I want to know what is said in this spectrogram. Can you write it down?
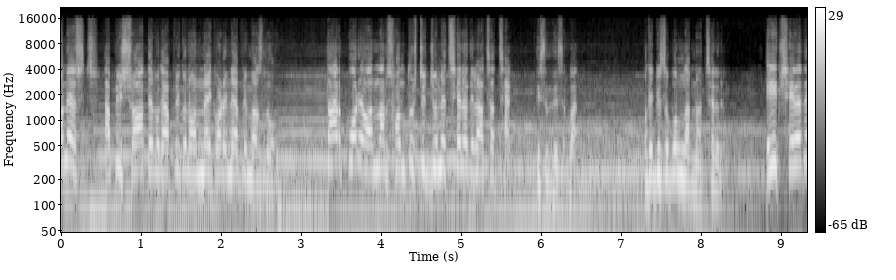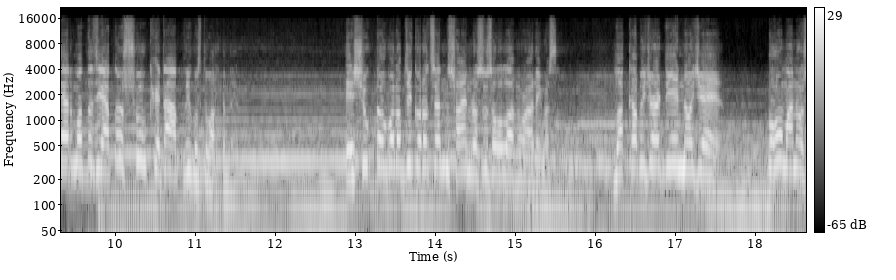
অনেস্ট আপনি সৎ এবং আপনি কোনো অন্যায় করেননি আপনি মাজলুম। তারপরে আল্লাহর সন্তুষ্টির জন্য ছেড়ে দিলে আচ্ছা ছাক কিছু দিয়েছে বা ওকে, কিছু বললাম না, ছেড়ে। এই ছেড়ে দেওয়ার মধ্যে যে এত সুখ, এটা আপনি বুঝতে পারতেন না। এই সুখটা উপলব্ধি করেছেন স্বয়ং রসুল সাল্লাহ আলী মাসাল মক্কা বিজয়ের দিন ওই যে বহু মানুষ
